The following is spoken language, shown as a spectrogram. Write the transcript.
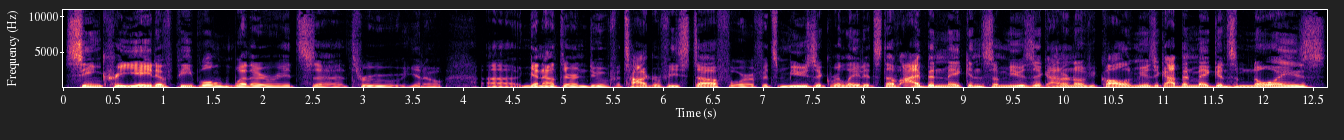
seeing creative people, whether it's uh, through you know. Uh, getting out there and doing photography stuff, or if it's music related stuff. I've been making some music. I don't know if you call it music. I've been making some noise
